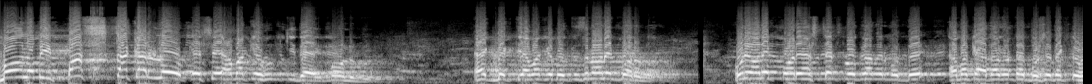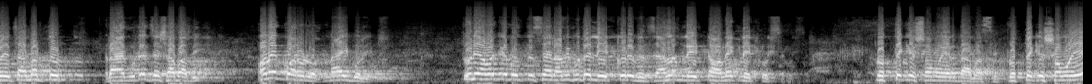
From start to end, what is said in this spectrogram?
মৌলবী, পাঁচ টাকার লোক এসে আমাকে হুমকি দেয় মৌলবী। এক ব্যক্তি আমাকে বলতেছেন অনেক বড় লোক। উনি অনেক পরে আসছেন প্রোগ্রামের মধ্যে। আমাকে আধা ঘণ্টা বসে থাকতে হয়েছে। আমার তো রাগ উঠেছে, স্বাভাবিক। অনেক বড় লোক, নাই বলি। উনি আমাকে বলতেছেন, আমি বোধহয় লেট করে ফেলছি। আলাম লেটটা অনেক লেট করছে প্রত্যেকের সময়ের দাম আছে, প্রত্যেকের সময়ে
